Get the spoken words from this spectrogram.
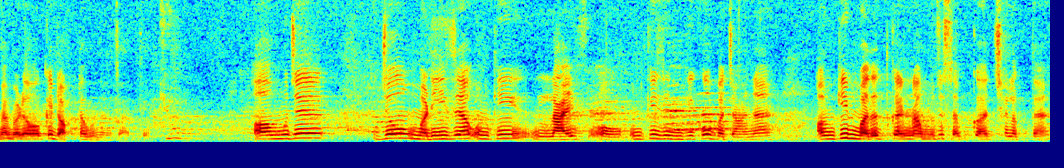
मैं बड़े होकर डॉक्टर बनना चाहती हूँ। मुझे जो मरीज़ है उनकी लाइफ उनकी ज़िंदगी को बचाना है और उनकी मदद करना मुझे सबका अच्छा लगता है।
